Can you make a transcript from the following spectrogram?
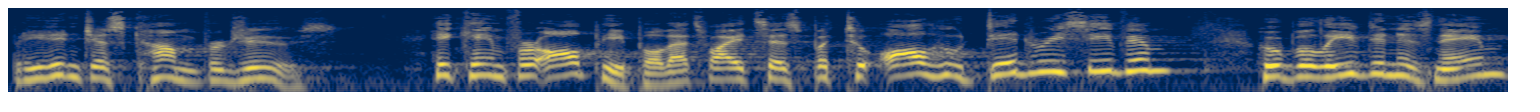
But he didn't just come for Jews. He came for all people. That's why it says, but to all who did receive him, who believed in his name,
